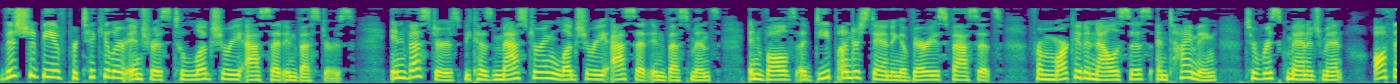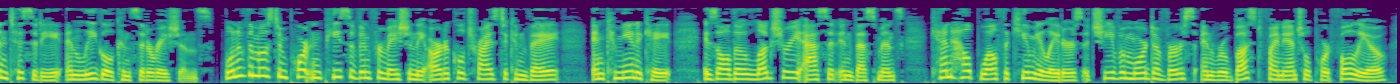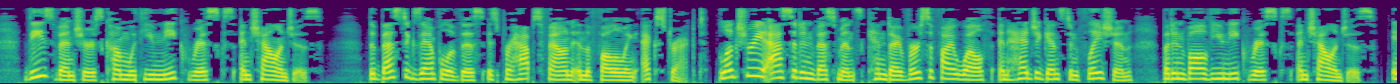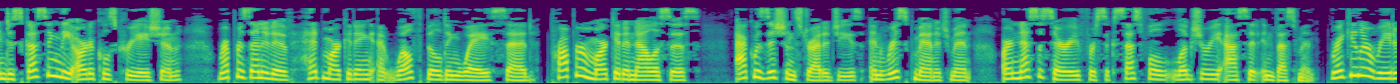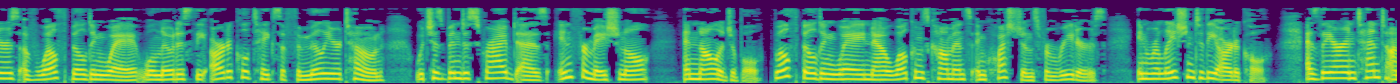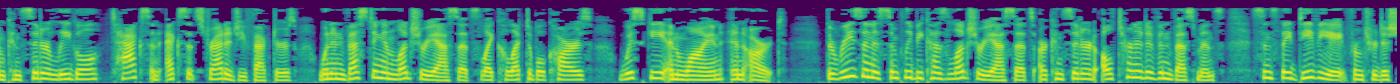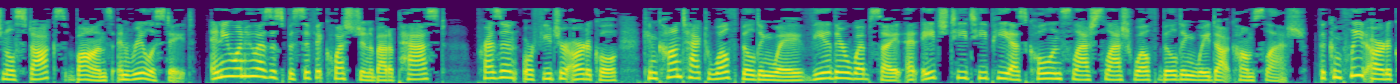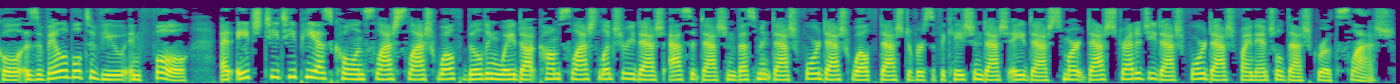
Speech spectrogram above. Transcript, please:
This should be of particular interest to luxury asset investors. Investors, because mastering luxury asset investments involves a deep understanding of various facets, from market analysis and timing to risk management, authenticity, and legal considerations. One of the most important piece of information the article tries to convey and communicate is although luxury asset investments can help wealth accumulators achieve a more diverse and robust financial portfolio, these ventures come with unique risks and challenges. The best example of this is perhaps found in the following extract. Luxury asset investments can diversify wealth and hedge against inflation, but involve unique risks and challenges. In discussing the article's creation, Representative Head Marketing at Wealth Building Way said, Proper market analysis, acquisition strategies, and risk management are necessary for successful luxury asset investment. Regular readers of Wealth Building Way will notice the article takes a familiar tone, which has been described as informational and knowledgeable. Wealth Building Way now welcomes comments and questions from readers in relation to the article, as they are intent on consider legal, tax, and exit strategy factors when investing in luxury assets like collectible cars, whiskey and wine, and art. The reason is simply because luxury assets are considered alternative investments since they deviate from traditional stocks, bonds, and real estate. Anyone who has a specific question about a past, present, or future article can contact Wealth Building Way via their website at https colon slash slash wealthbuildingway.com slash. The complete article is available to view in full at https colon slash slash wealthbuildingway.com slash luxury dash asset dash investment dash four dash wealth dash diversification dash a dash smart dash strategy dash four dash financial dash growth slash.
